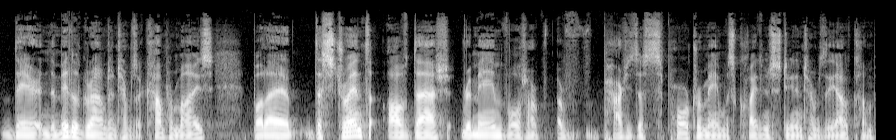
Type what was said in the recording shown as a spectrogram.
there in the middle ground in terms of compromise. But uh, the strength of that Remain vote, or, or parties that support Remain, was quite interesting in terms of the outcome.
